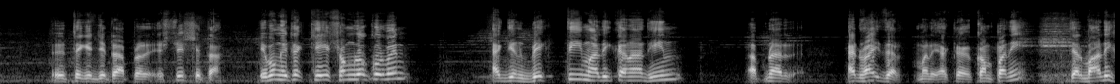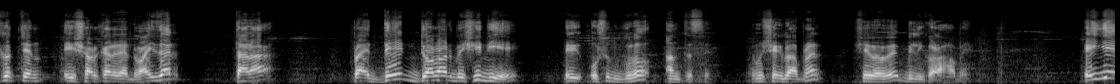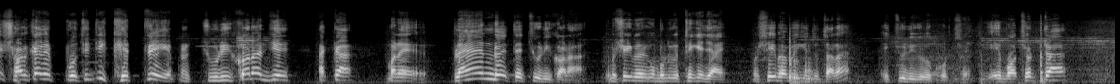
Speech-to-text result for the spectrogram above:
থেকে যেটা আপনার এসছে, সেটা। এবং এটা কে সংগ্রহ করবেন? একজন ব্যক্তি মালিকানাধীন আপনার অ্যাডভাইজার মানে একটা কোম্পানি যার মালিক হচ্ছেন এই সরকারের অ্যাডভাইজার তারা প্রায় দেড় ডলার বেশি দিয়ে এই ওষুধগুলো আনতেছে এবং সেগুলো আপনার সেভাবে বিলি করা হবে। এই যে সরকারের প্রতিটি ক্ষেত্রে আপনার চুরি করার যে একটা মানে প্ল্যান রয়েছে চুরি করা, এবং সেগুলো থেকে যায় সেইভাবে কিন্তু তারা এই চুরিগুলো করছে। এই বছরটা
